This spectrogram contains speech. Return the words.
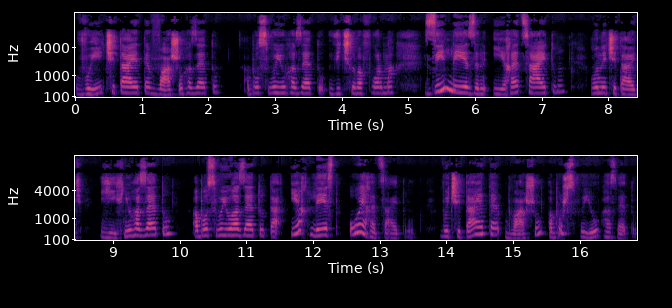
Ви читаєте вашу газету або свою газету, вічлива форма. Sie lesen ihre Zeitung. Вони читають їхню газету або свою газету. Та ihr lest eure Zeitung. Ви читаєте вашу або ж свою газету.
